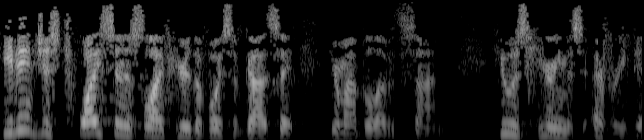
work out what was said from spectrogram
He didn't just twice in his life hear the voice of God say, You're my beloved Son. He was hearing this every day.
